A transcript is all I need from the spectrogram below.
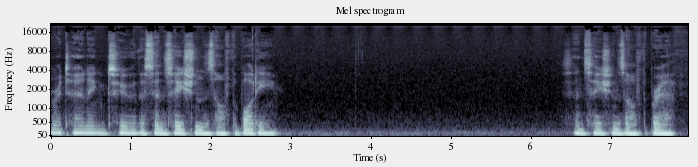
Returning to the sensations of the body, sensations of the breath.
